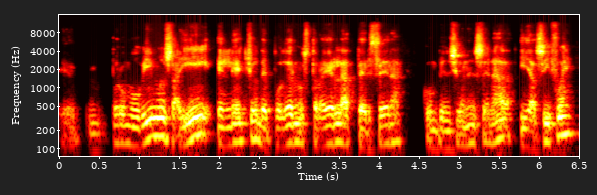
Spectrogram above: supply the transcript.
Eh, promovimos ahí el hecho de podernos traer la tercera convención en Senada y así fue.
